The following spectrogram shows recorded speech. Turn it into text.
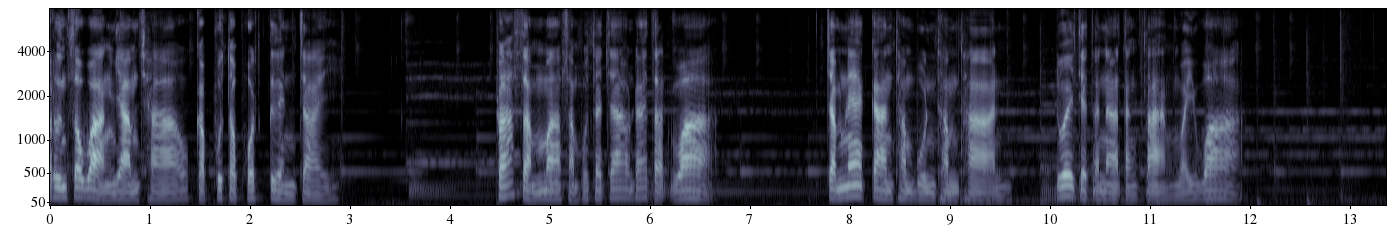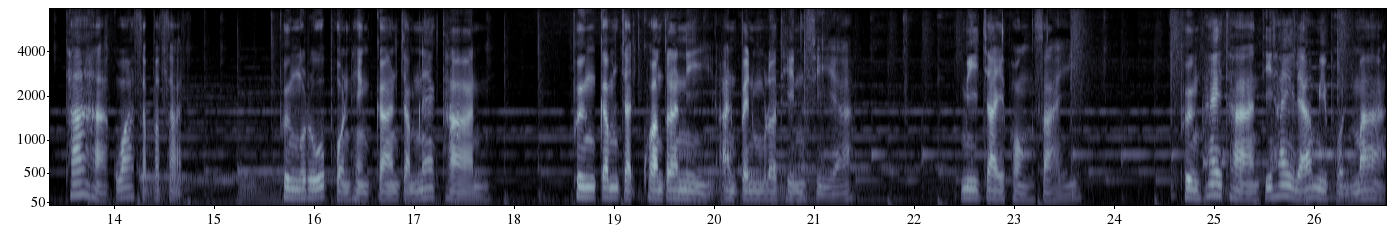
อรุณสว่างยามเช้ากับพุทธพจน์เตือนใจ พระสัมมาสัมพุทธเจ้าได้ตรัสว่า จำแนกการทำบุญทำทานด้วยเจตนาต่างๆไว้ว่า ถ้าหากว่าสรรพสัตว์พึงรู้ผลแห่งการจำแนกทาน พึงกำจัดความตรณีอันเป็นมลทินเสีย มีใจผ่องใส พึงให้ทานที่ให้แล้วมีผลมาก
